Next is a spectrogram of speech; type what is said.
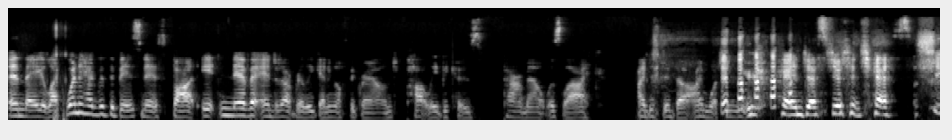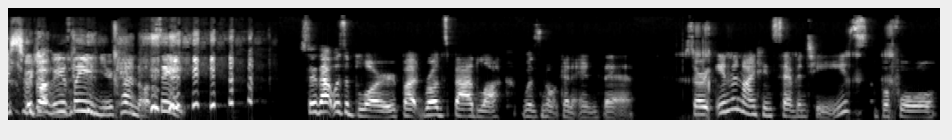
and they like went ahead with the business, but it never ended up really getting off the ground, partly because Paramount was like, I just did that. I'm watching you hand gesture to Jess, She's which forgotten. obviously you cannot see. so that was a blow, but Rod's bad luck was not going to end there. So in the 1970s, before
